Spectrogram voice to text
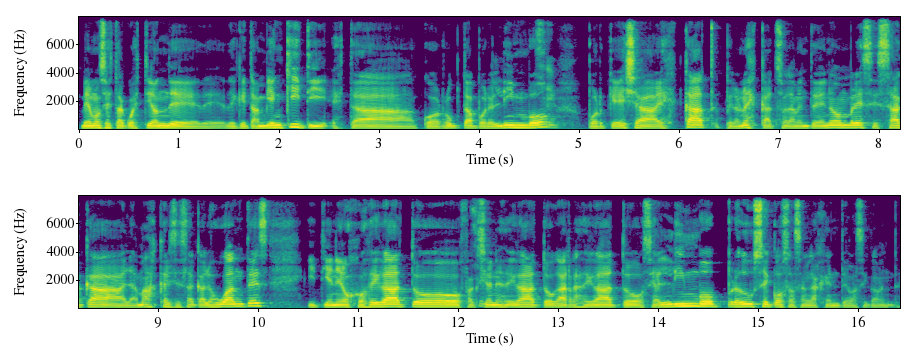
vemos esta cuestión de, que también Kitty está corrupta por el limbo, porque ella es Cat, pero no es Cat solamente de nombre, se saca la máscara y se saca los guantes y tiene ojos de gato, facciones de gato, garras de gato, o sea, el limbo produce cosas en la gente, básicamente.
